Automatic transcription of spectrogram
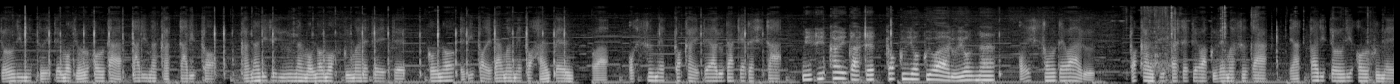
調理についても情報があったりなかったりと、かなり自由なものも含まれていて、このエビと枝豆とはんぺんは、おすすめと書いてあるだけでした。短いが説得力はあるよな。美味しそうではある。と感じさせてはくれますが、やっぱり調理法不明。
